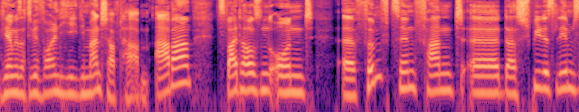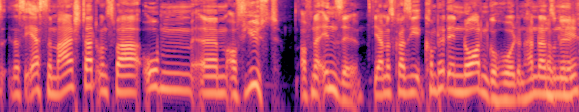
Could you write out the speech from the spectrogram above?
die haben gesagt, wir wollen die, die Mannschaft haben. Aber 2015 fand äh, das Spiel des Lebens das erste Mal statt und zwar oben ähm, auf Jüst, auf einer Insel. Die haben das quasi komplett in den Norden geholt und haben dann so Okay.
